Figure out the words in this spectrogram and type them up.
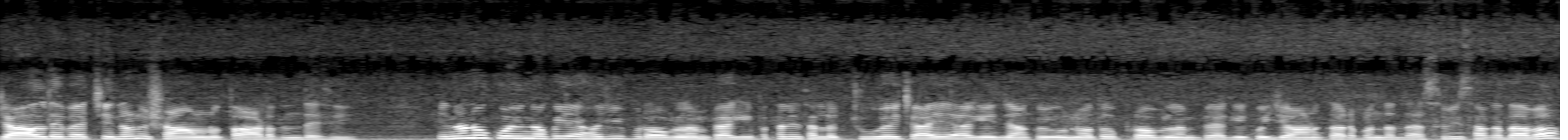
ਜਾਲ ਦੇ ਵਿੱਚ ਇਹਨਾਂ ਨੂੰ ਸ਼ਾਮ ਨੂੰ ਤਾੜ ਦਿੰਦੇ ਸੀ। ਇਹਨਾਂ ਨੂੰ ਕੋਈ ਨਾ ਕੋਈ ਇਹੋ ਜਿਹੀ ਪ੍ਰੋਬਲਮ ਪੈ ਗਈ, ਪਤਾ ਨਹੀਂ ਥੱਲੇ ਚੂਹੇ ਚਾਹੇ ਆ ਗਏ ਜਾਂ ਕੋਈ ਉਹਨਾਂ ਤੋਂ ਪ੍ਰੋਬਲਮ ਪੈ ਗਈ, ਕੋਈ ਜਾਣਕਾਰ ਬੰਦਾ ਦੱਸ ਵੀ ਸਕਦਾ ਵਾ।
